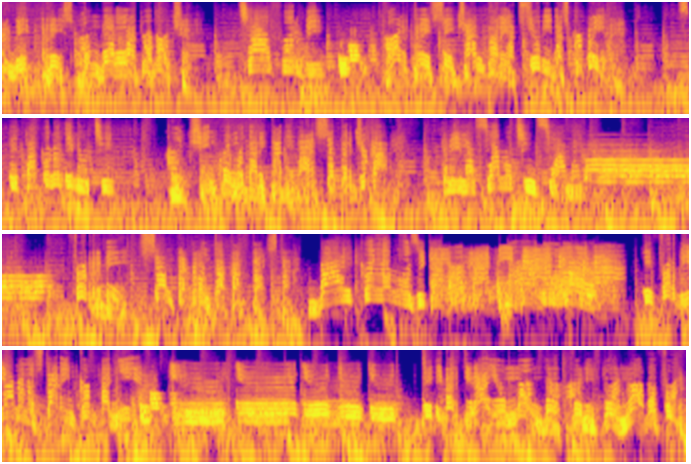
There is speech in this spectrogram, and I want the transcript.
furbi risponde alla tua voce. Ciao Furby! Oltre 600 reazioni da scoprire. Spettacolo di luci. Con 5 modalità diverse per giocare. Rilassiamoci insieme. Furby, sempre pronta far testa. Vai con la musica. I Furby amano stare in compagnia. Ti divertirai un mondo con il tuo nuovo Furby.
